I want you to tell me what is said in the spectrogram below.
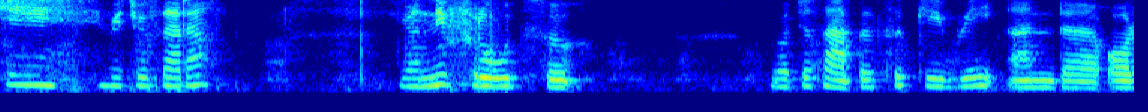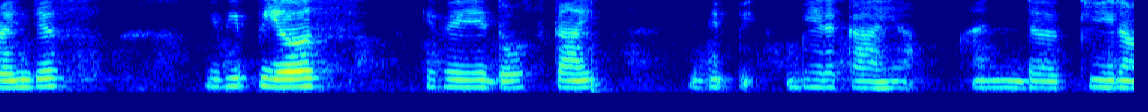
ఓకే ఇవి చూసారా? ఇవన్నీ ఫ్రూట్స్. ఇవి వచ్చేసి యాపిల్స్ కివీ అండ్ uh, ఆరెంజెస్ ఇవి పియర్స్ ఇవి దోసకాయ ఇది బీరకాయ అండ్ uh, కీరా.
